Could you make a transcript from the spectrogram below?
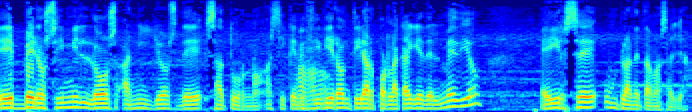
eh, verosímil los anillos de Saturno. Así que Ajá. decidieron tirar por la calle del medio e irse un planeta más allá.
